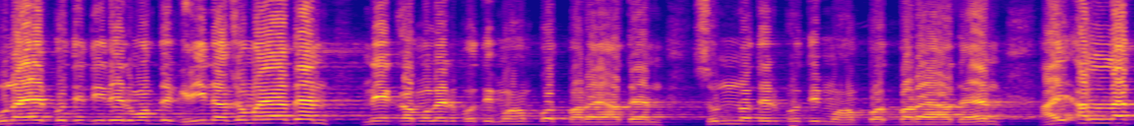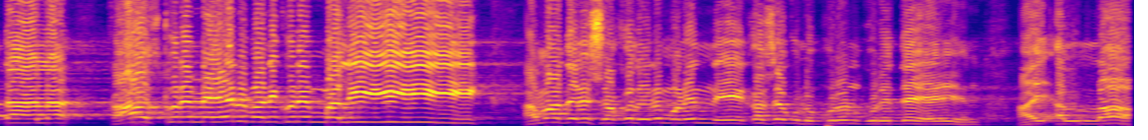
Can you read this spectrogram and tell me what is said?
গুনাহের প্রতি দিলের মধ্যে ঘৃণা জমায়া দেন, নেক আমলের প্রতি মহব্বত বাড়ায়া দেন, সুন্নতের প্রতি মহব্বত বাড়ায়া দেন। আই আল্লাহ তাআলা, খাস করে মেহেরবানি করে মালিক, আমাদের সকলের মনের নেক আশাগুলো পূরণ করে দেন। আই আল্লাহ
